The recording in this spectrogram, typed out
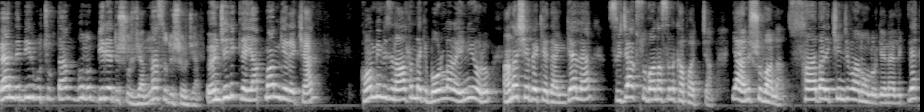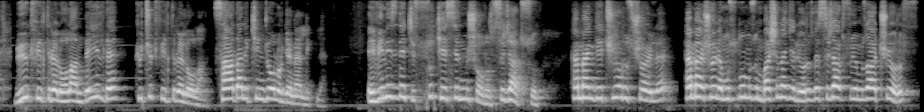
Ben de 1,5'tan bunu 1'e düşüreceğim. Nasıl düşüreceğim? Öncelikle yapmam gereken Kombimizin altındaki borulara iniyorum. Ana şebekeden gelen sıcak su vanasını kapatacağım. Yani şu vana. Sağdan ikinci vana olur genellikle. Büyük filtreli olan değil de küçük filtreli olan. Sağdan ikinci olur genellikle. Evinizdeki su kesilmiş olur. Sıcak su. Hemen geçiyoruz şöyle. Hemen şöyle musluğumuzun başına geliyoruz ve sıcak suyumuzu açıyoruz.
